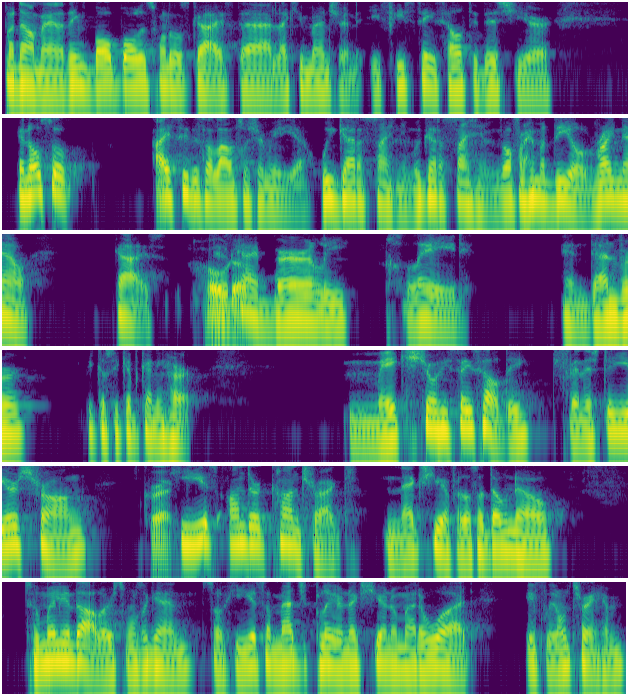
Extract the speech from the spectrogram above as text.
but no, man, I think Bol Bol is one of those guys that, like you mentioned, if he stays healthy this year, and also I see this a lot on social media. We gotta sign him. We gotta sign him. Offer him a deal right now, guys. Hold this up. guy barely played in Denver because he kept getting hurt. make sure he stays healthy, finish the year strong. Correct. He is under contract next year. For those that don't know, $2 million once again. So he is a magic player next year, no matter what, if we don't train him.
